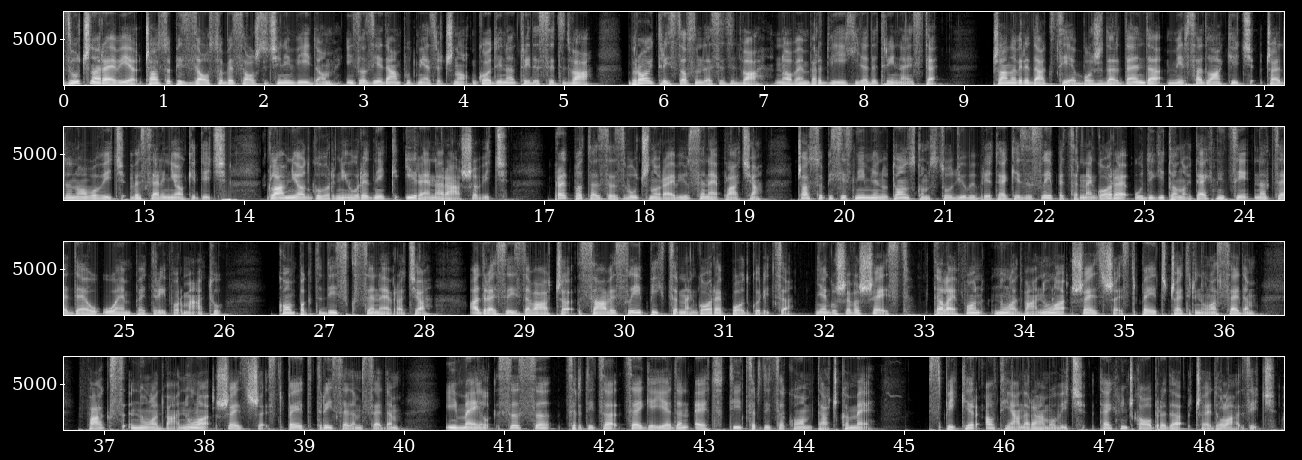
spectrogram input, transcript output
Zvučna revija, časopis za osobe sa oštećenim vidom, izlazi jedan put mjesečno, godina 32, broj 382, novembar 2013. Članovi redakcije Božidar Denda, Mirsad Lakić, Čedo Novović, Veselin Jokitić, glavni odgovorni urednik Irena Rašović. Pretplata za zvučnu reviju se ne plaća. Časopis je snimljen u tonskom studiju Biblioteke za slijepe Crne Gore u digitalnoj tehnici na CD-u u MP3 formatu. Kompakt disk se ne vraća. Adresa izdavača Save Slijepih Crne Gore Podgorica, Njegoševa 6, telefon 020 665 407, faks 020 665 377, e-mail ss-cg1 at t-com.me. Altijana Ramović, tehnička obrada Čedo Lazić.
